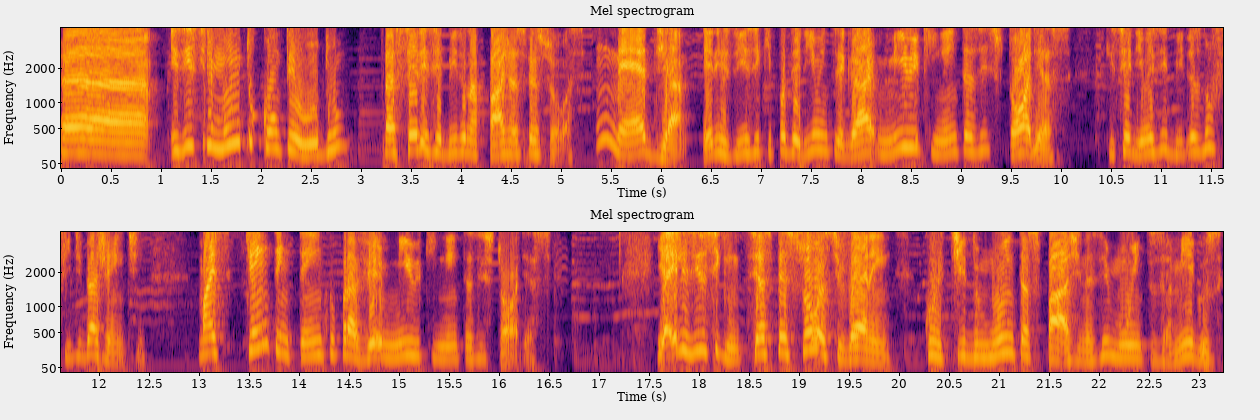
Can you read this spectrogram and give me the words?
uh, existe muito conteúdo para ser exibido na página das pessoas. Em média, eles dizem que poderiam entregar 1.500 histórias que seriam exibidas no feed da gente. Mas quem tem tempo para ver 1.500 histórias? E aí eles dizem o seguinte: se as pessoas tiverem curtido muitas páginas e muitos amigos,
